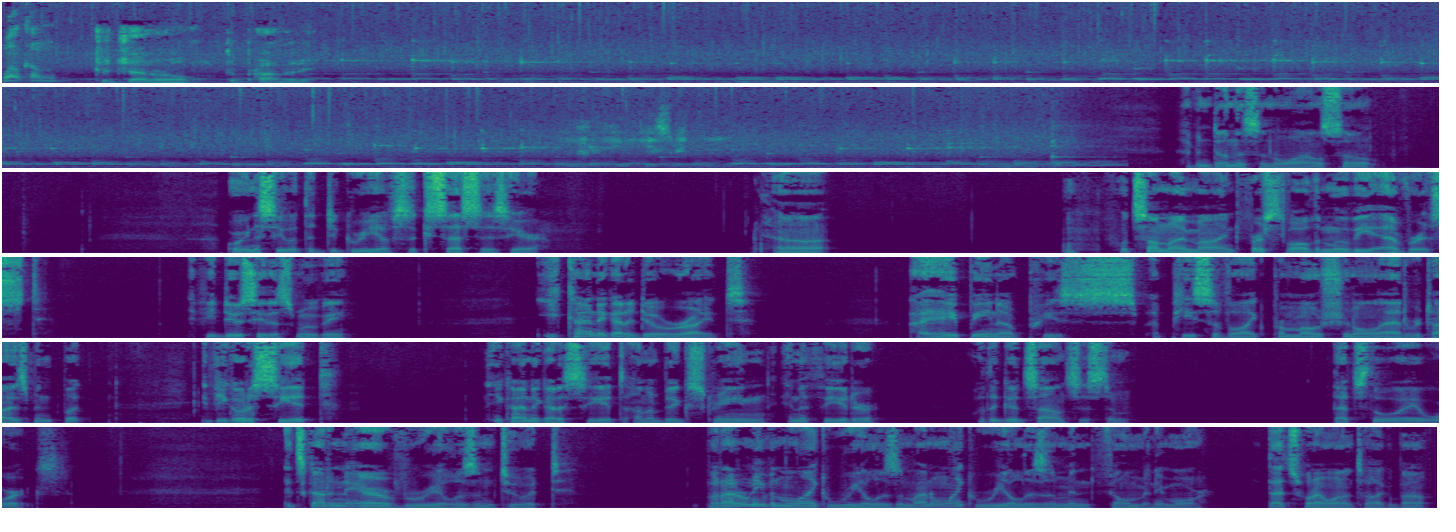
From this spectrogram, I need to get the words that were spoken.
Welcome to General Depravity. Nothing is written. Haven't done this in a while, so we're going to see what the degree of success is here. Uh, what's on my mind? First of all, the movie Everest. If you do see this movie, you kind of got to do it right. I hate being a piece, a piece of like promotional advertisement, but if you go to see it, you kind of got to see it on a big screen in a theater with a good sound system. That's the way it works. It's got an air of realism to it. But I don't even like realism. I don't like realism in film anymore. That's what I want to talk about.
